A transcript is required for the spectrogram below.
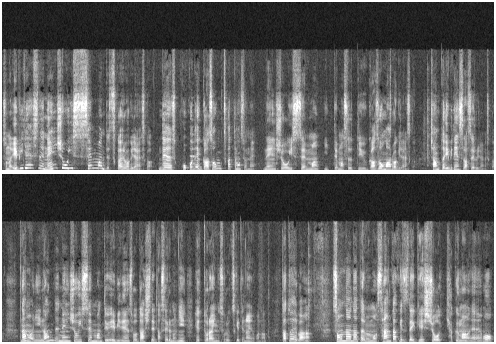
そのエビデンスで年商1000万で使えるわけじゃないですか。で、ここで画像も使ってますよね。年商1000万いってますっていう画像もあるわけじゃないですか。ちゃんとエビデンス出せるじゃないですか。なのになんで年商1000万っていうエビデンスを出して出せるのにヘッドラインにそれをつけてないのかなと。例えばそんなあなたでも3ヶ月で月賞100万円を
